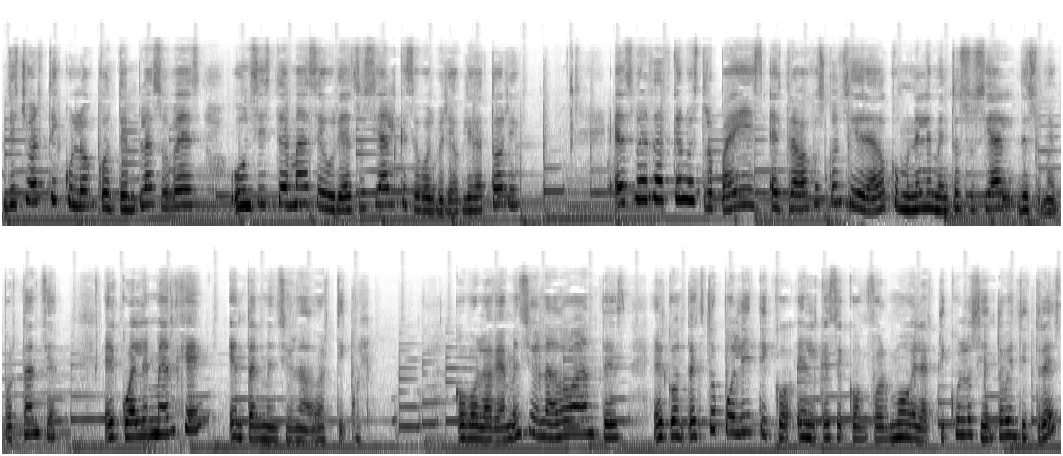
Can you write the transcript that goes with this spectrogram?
Dicho artículo contempla a su vez un sistema de seguridad social que se volvería obligatorio es verdad que en nuestro país el trabajo es considerado como un elemento social de suma importancia, el cual emerge en tal mencionado artículo. Como lo había mencionado antes, el contexto político en el que se conformó el artículo 123,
